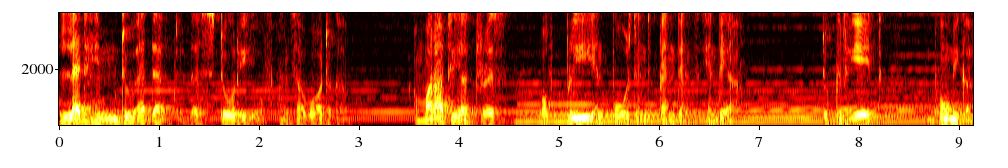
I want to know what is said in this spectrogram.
led him to adapt the story of Hansa Wadekar, a Marathi actress of pre and post independence India, to create Bhumika.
